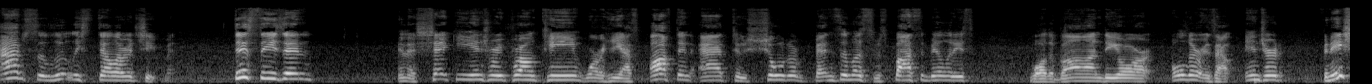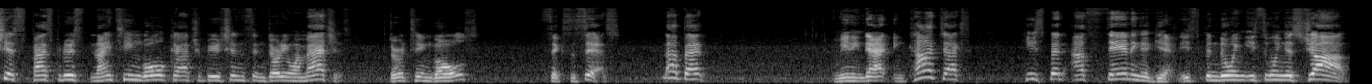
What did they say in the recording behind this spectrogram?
absolutely stellar achievement. This season, in a shaky, injury prone team where he has often had to shoulder Benzema's responsibilities while the Ballon d'Or holder is out injured, Vinicius has produced 19 goal contributions in 31 matches, 13 goals, 6 assists. Not bad. Meaning that in context, he's been outstanding again. He's been doing he's doing his job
